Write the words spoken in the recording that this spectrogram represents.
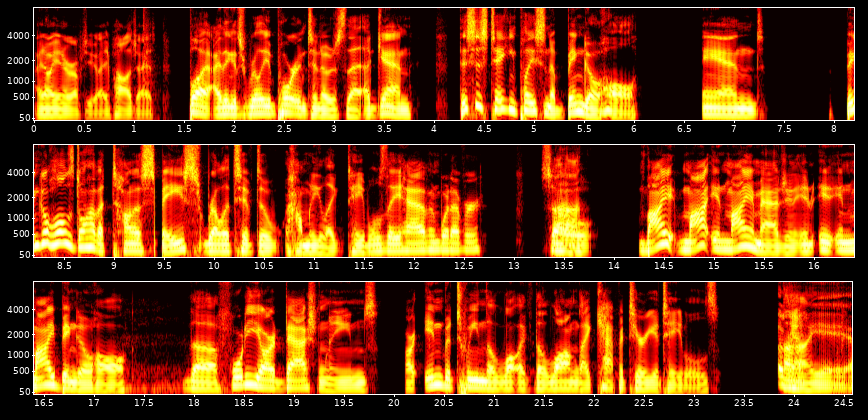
I know I interrupted you. I apologize, but I think it's really important to notice that again, this is taking place in a bingo hall, and bingo halls don't have a ton of space relative to how many like tables they have and whatever. So Uh-huh. my my in my imagine in, in my bingo hall, the forty yard dash lanes are in between the lo- like the long like cafeteria tables. Okay. Uh, yeah, yeah, yeah.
